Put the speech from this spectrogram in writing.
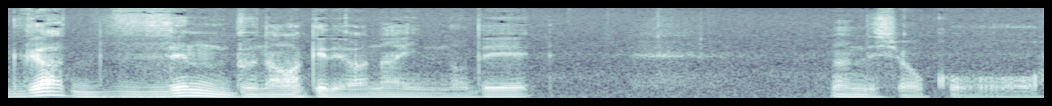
が全部なわけではないので何でしょうこ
